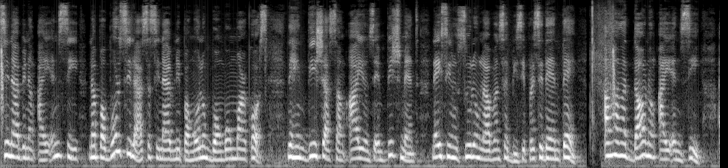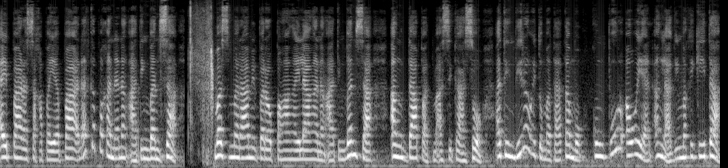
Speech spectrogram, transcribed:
sinabi ng INC na pabor sila sa sinabi ni Pangulong Bongbong Marcos na hindi siya sang-ayon sa impeachment na isinusulong laban sa Vice Presidente. Ang hangad daw ng INC ay para sa kapayapaan at kapakanan ng ating bansa. Mas marami pa raw pangangailangan ng ating bansa ang dapat maasikaso at hindi raw ito matatamo kung puro awayan ang laging makikita.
